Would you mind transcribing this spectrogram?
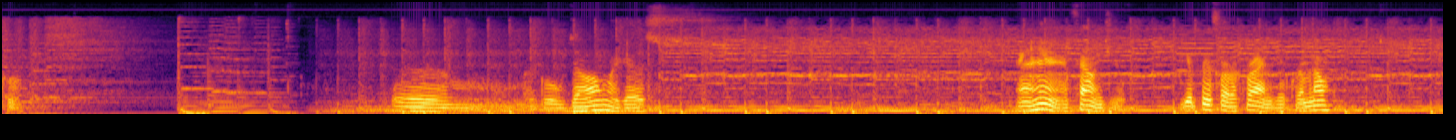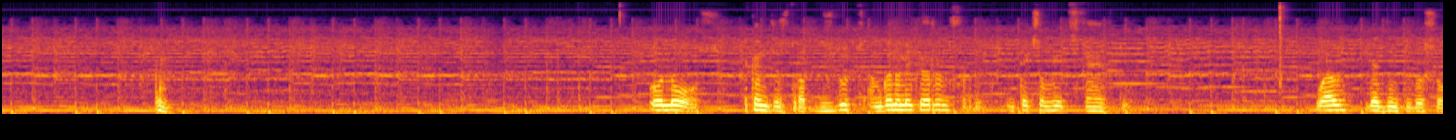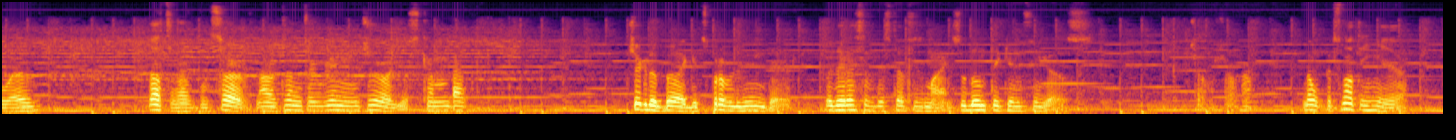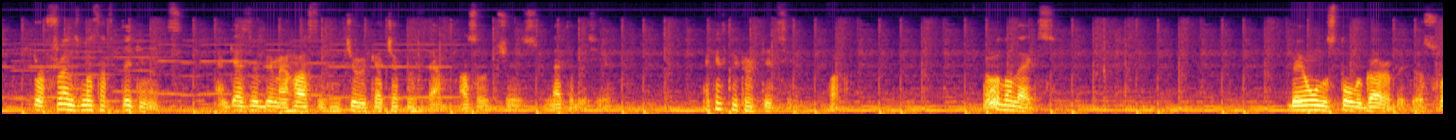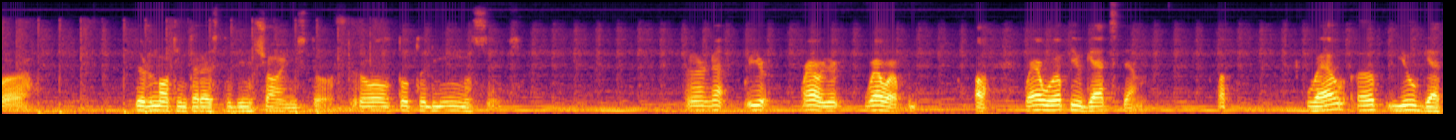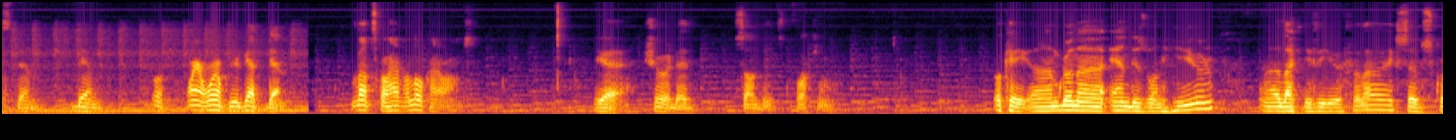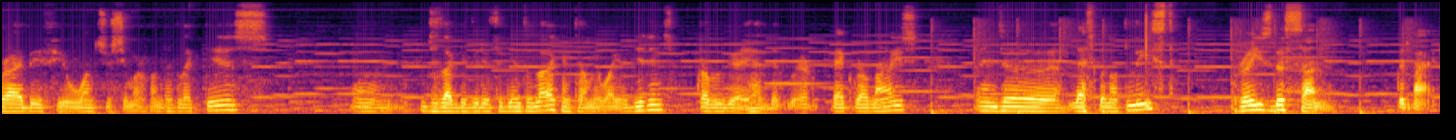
Um, I go down, I guess. Uh-huh, I found you. You prefer crimes, you criminal? Oh no, I can't just drop this loot. I'm gonna make a run for it and take some hits if I have to. Well, that didn't go so well. That has been served. Now return to Green Zero, come back. Check the bag, it's probably in there. But the rest of the stuff is mine, so don't take anything else. Nope, it's not in here. Your friends must have taken it. I guess you'll be my hostage until we catch up with them. Also, choose Natalie's here. I can't click her tits here. Oh, no legs. They only stole garbage, I swear. They're not interested in shiny stuff. They're all totally innocent. Well, you, well up. Oh, well up you get them. What? Well up you get them. Them. Oh, well up you get them. Let's go have a look around. Yeah, sure, that sounded fucking... Okay, I'm gonna end this one here. Uh, like the video if you like, subscribe if you want to see more content like this. Um, dislike the video if you didn't like and tell me why you didn't. Probably I have that weird background noise. And uh, last but not least, praise the sun. Goodbye.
